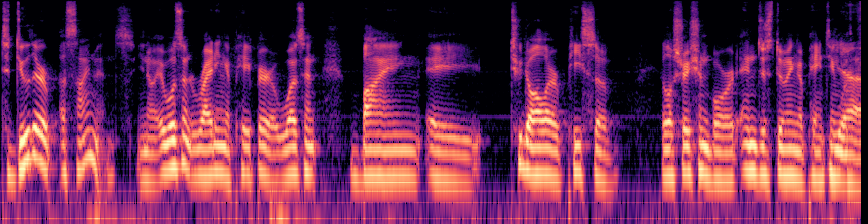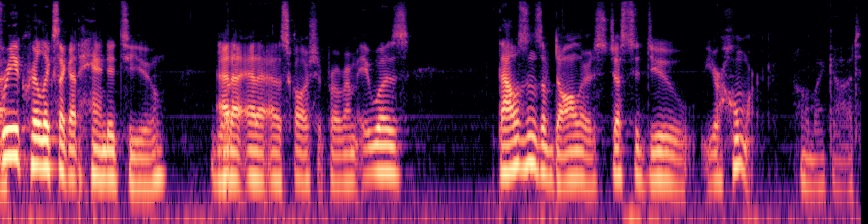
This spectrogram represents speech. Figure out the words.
to do their assignments. You know, it wasn't writing a paper, it wasn't buying a two dollar piece of illustration board and just doing a painting Yeah. with free acrylics that got handed to you at, a, at, a, at a scholarship program. It was thousands of dollars just to do your homework. Oh my god.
